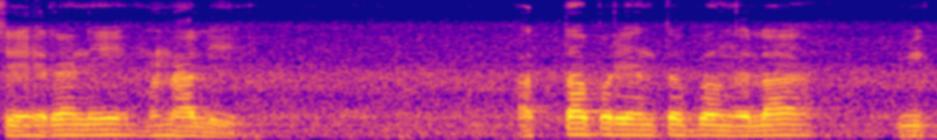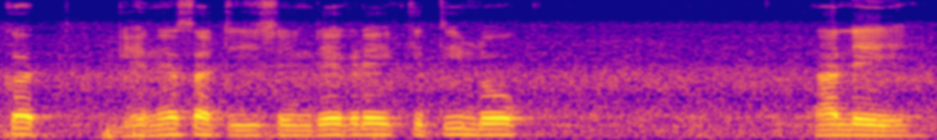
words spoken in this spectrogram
चेहऱ्याने म्हणाले. आत्तापर्यंत बंगला विकत घेण्यासाठी शेंडेंकडे किती लोक आले?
